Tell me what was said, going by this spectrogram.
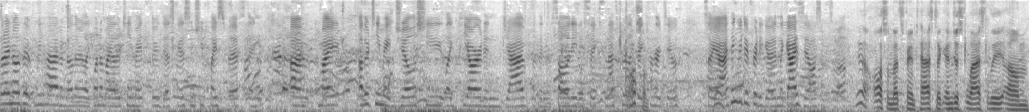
but I know that we had another like one of my other teammates through discus and she placed fifth. And um, my other teammate Jill, she like PR'd in jab with a solid 86, and that's really Awesome. big for her too. So yeah, I think we did pretty good, and the guys did awesome as well. Yeah, awesome. That's fantastic. And just lastly, um,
